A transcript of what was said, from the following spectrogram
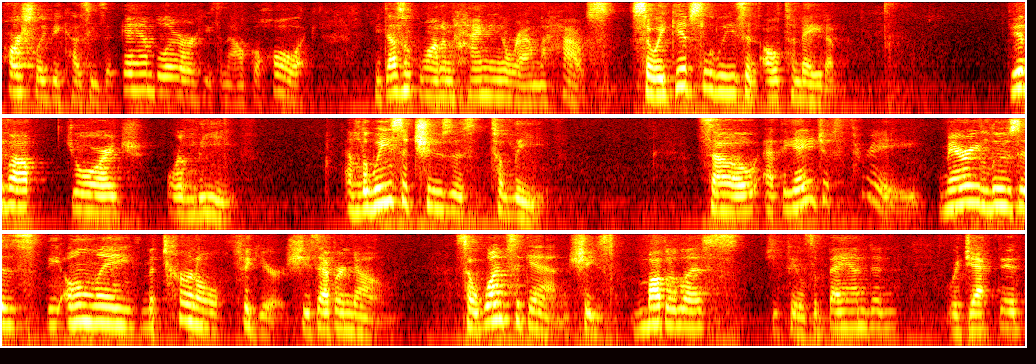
partially because he's a gambler, he's an alcoholic. He doesn't want him hanging around the house. So he gives Louise an ultimatum give up George or leave. And Louisa chooses to leave. So at the age of three, Mary loses the only maternal figure she's ever known. So once again, she's motherless, she feels abandoned, rejected.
